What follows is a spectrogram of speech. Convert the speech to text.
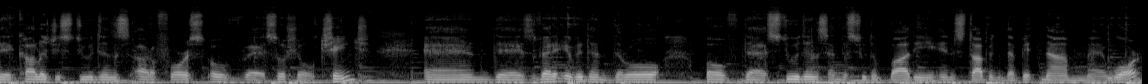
uh, college students are a force of uh, social change and it's very evident the role of the students and the student body in stopping the Vietnam uh, War.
